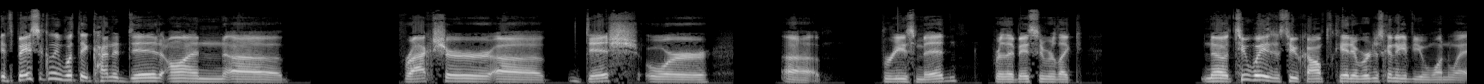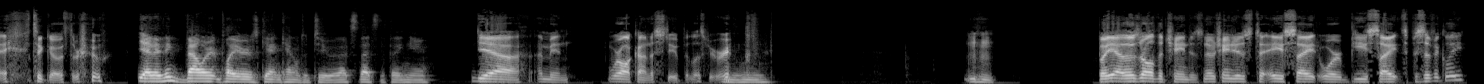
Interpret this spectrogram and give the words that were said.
it's basically what they kind of did on uh, Fracture uh, Dish or uh, Breeze Mid, where they basically were like, no, two ways is too complicated. We're just going to give you one way to go through. Yeah, I think Valorant players can't count to two. That's that's the thing here. Yeah, I mean, we're all kind of stupid. Let's be real. Mhm. hmm But yeah, those are all the changes. No changes to A site or B site specifically,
